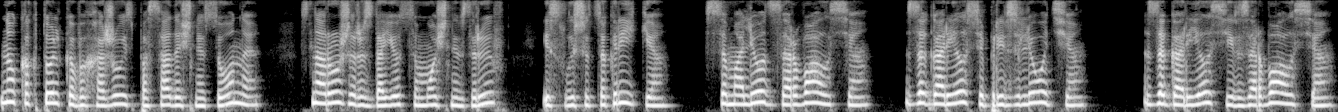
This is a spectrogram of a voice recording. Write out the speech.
но как только выхожу из посадочной зоны, снаружи раздается мощный взрыв и слышатся крики. Самолет взорвался, загорелся при взлете, загорелся и взорвался.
